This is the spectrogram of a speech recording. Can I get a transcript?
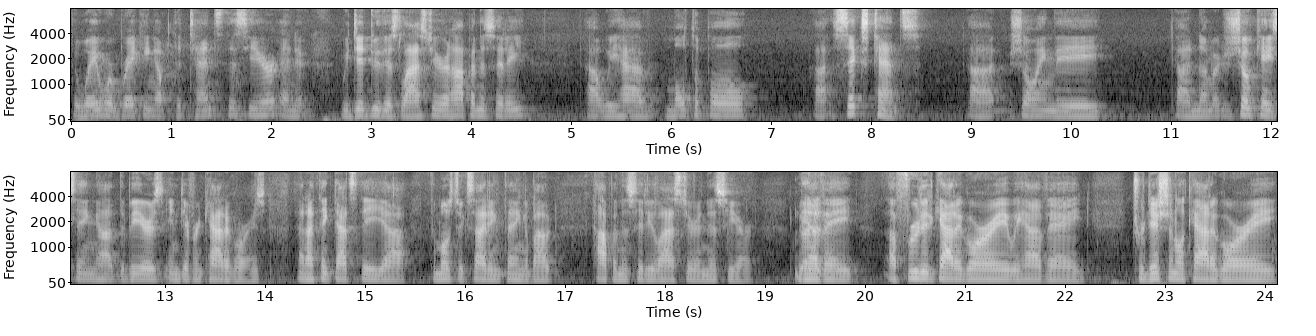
the way we're breaking up the tents this year, and it, we did do this last year at Hop in the City. Uh, we have multiple uh, six tents uh, showing the uh, number, showcasing uh, the beers in different categories, and I think that's the uh, the most exciting thing about Hop in the City last year and this year. We That have a a fruited category, we have a traditional category.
